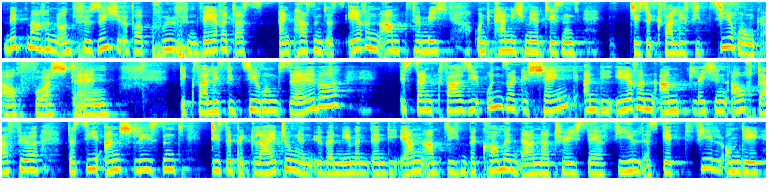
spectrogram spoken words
mitmachen und für sich überprüfen, wäre das ein passendes Ehrenamt für mich und kann ich mir diesen, diese Qualifizierung auch vorstellen. Die Qualifizierung selber ist dann quasi unser Geschenk an die Ehrenamtlichen auch dafür, dass sie anschließend diese Begleitungen übernehmen, denn die Ehrenamtlichen bekommen da natürlich sehr viel. Es geht viel um die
